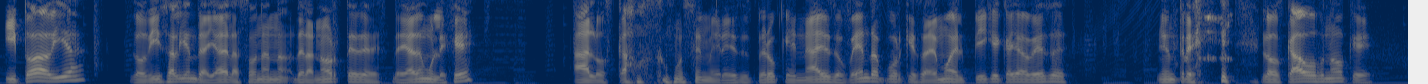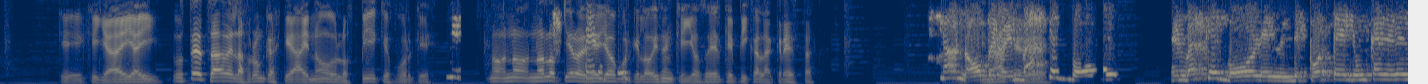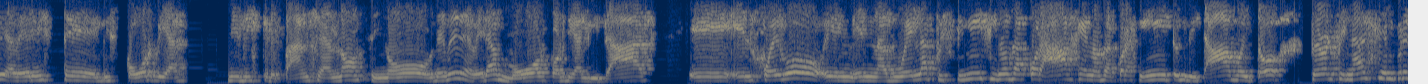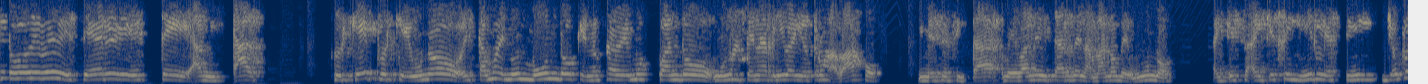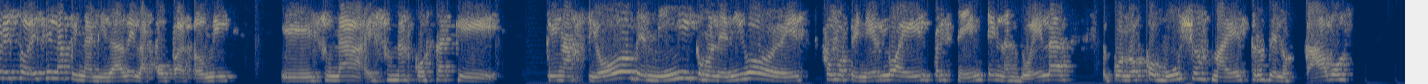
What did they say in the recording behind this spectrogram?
y todavía lo dice alguien de allá de la zona de la norte, de, allá de Mulegé, a los cabos como se merece. Espero que nadie se ofenda porque sabemos el pique que hay a veces entre los cabos, ¿no? Que, que, que, ya hay ahí. Usted sabe las broncas que hay, ¿no? Los piques porque no, no, no lo quiero decir yo porque lo dicen que yo soy el que pica la cresta. No, no, pero en básquetbol, en básquetbol, en el deporte nunca debe de haber este discordia ni discrepancia, no, sino debe de haber amor, cordialidad. Eh, el juego en, la duela, pues sí, sí nos da coraje, nos da corajito, gritamos y todo, pero al final siempre todo debe de ser este amistad, ¿Por qué? Porque uno, estamos en un mundo que no sabemos cuándo uno está en arriba y otros abajo y necesita, me va a necesitar de la mano de uno. Hay que, hay que seguirle así. Yo por eso, esa es la finalidad de la Copa Tommy. es una, es una cosa que, que nació de mí, como le digo, es como tenerlo a él presente en las duelas. Conozco muchos maestros de los cabos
